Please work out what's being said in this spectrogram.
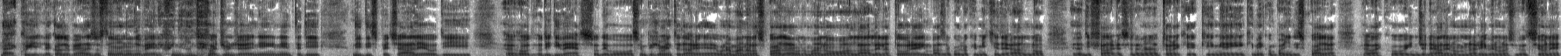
Beh, qui le cose per adesso stanno andando bene, quindi non devo aggiungere niente di, di, di speciale o di, eh, o, o di, diverso, devo semplicemente dare una mano alla squadra, una mano all'allenatore in base a quello che mi chiederanno eh, di fare, sia l'allenatore che, che, i miei, che, i miei, compagni di squadra, però ecco, in generale non arrivo in una situazione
